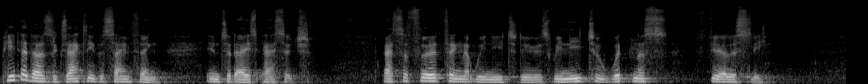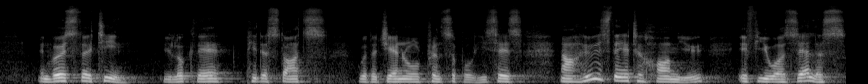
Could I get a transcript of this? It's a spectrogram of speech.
Peter does exactly the same thing in today's passage. That's the third thing that we need to do is we need to witness fearlessly. In verse 13, you look there, Peter starts with a general principle. He says, Now who is there to harm you if you are zealous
